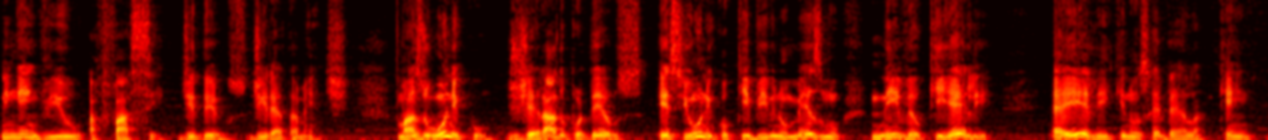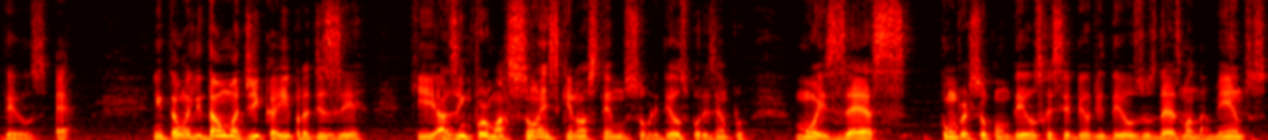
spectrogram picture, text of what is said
ninguém viu a face de Deus diretamente. Mas o único gerado por Deus, esse único que vive no mesmo nível que ele, é ele que nos revela quem Deus é. Então ele dá uma dica aí para dizer que as informações que nós temos sobre Deus, por exemplo, Moisés conversou com Deus, recebeu de Deus os dez mandamentos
